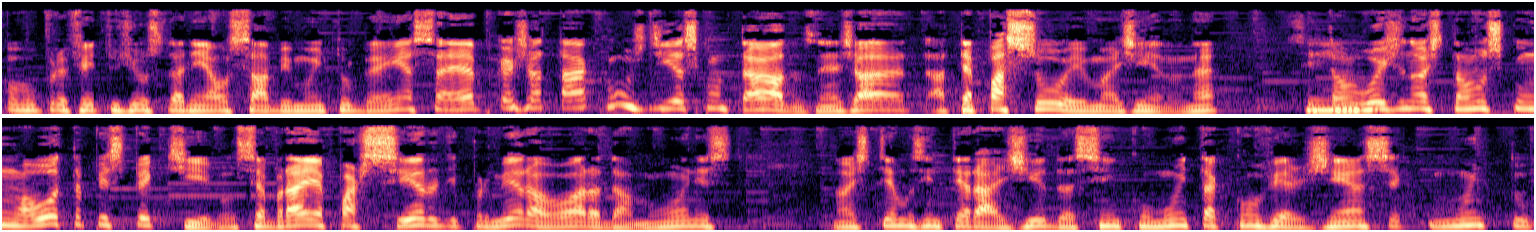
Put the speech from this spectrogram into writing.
como o prefeito Gilson Daniel sabe muito bem, essa época já está com os dias contados, né? Já até passou, eu imagino, né? Sim. Então hoje nós estamos com uma outra perspectiva. O Sebrae é parceiro de primeira hora da Munes. Nós temos interagido assim com muita convergência, com muito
